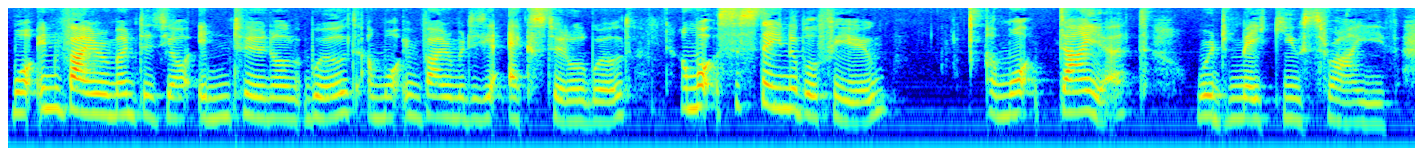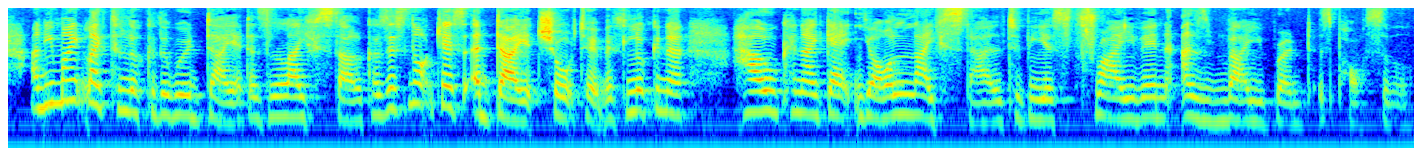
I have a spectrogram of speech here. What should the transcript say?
what environment is your internal world and what environment is your external world and what's sustainable for you and what diet would make you thrive. And you might like to look at the word diet as lifestyle because it's not just a diet short term, it's looking at how can I get your lifestyle to be as thriving, as vibrant as possible.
